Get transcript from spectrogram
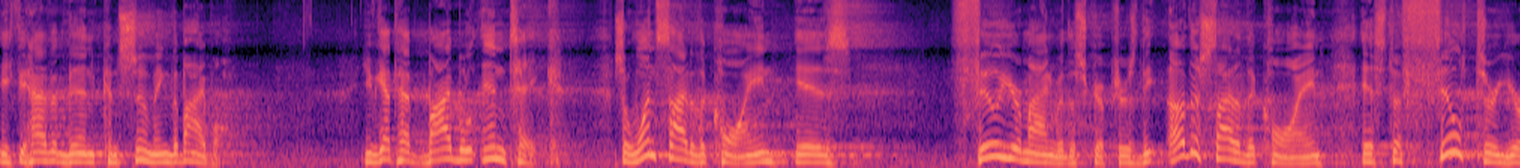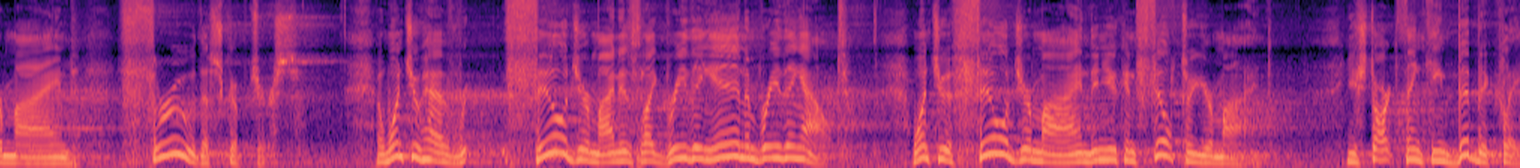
if you haven't been consuming the Bible. You've got to have Bible intake. So, one side of the coin is fill your mind with the scriptures, the other side of the coin is to filter your mind through the scriptures. And once you have filled your mind, it's like breathing in and breathing out. Once you have filled your mind, then you can filter your mind. You start thinking biblically.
